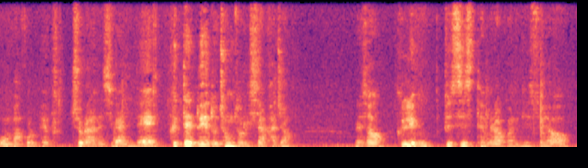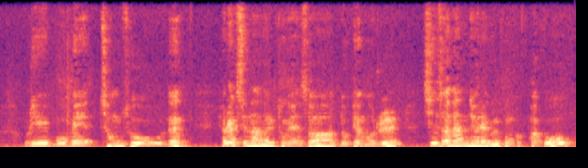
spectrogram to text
몸 밖으로 배출을 하는 시간인데 그때 뇌도 청소를 시작하죠. 그래서 글림피 시스템이라고 하는 게 있어요. 우리 몸의 청소는 혈액순환을 통해서 노폐물을 신선한 혈액을 공급하고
